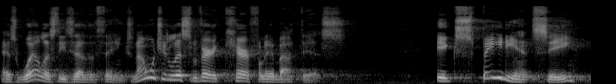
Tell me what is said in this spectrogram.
as well as these other things. And I want you to listen very carefully about this. Expediency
